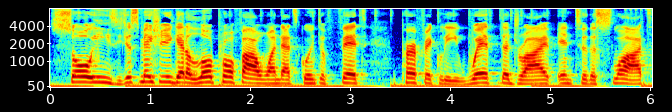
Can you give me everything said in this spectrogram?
So easy. Just make sure you get a low profile one that's going to fit perfectly with the drive into the slot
